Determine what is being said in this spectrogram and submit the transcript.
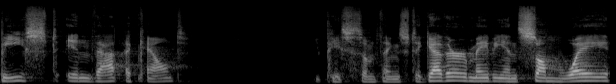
beast in that account. You piece some things together, maybe in some way,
